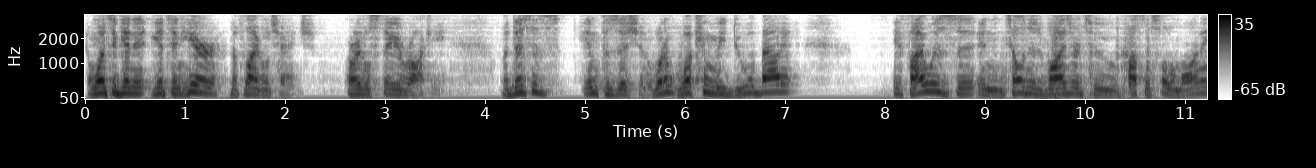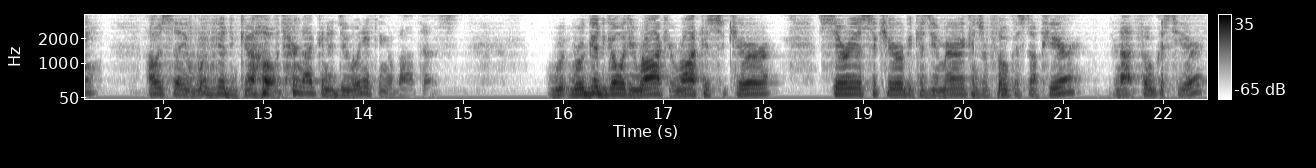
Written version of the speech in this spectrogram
And once again, it gets in here, the flag will change, or it'll stay Iraqi. But this is imposition. What, what can we do about it? if I was uh, an intelligence advisor to Qasem Soleimani, I would say we're good to go. They're not going to do anything about this. We're good to go with Iraq. Iraq is secure. Syria is secure because the Americans are focused up here. They're not focused here.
